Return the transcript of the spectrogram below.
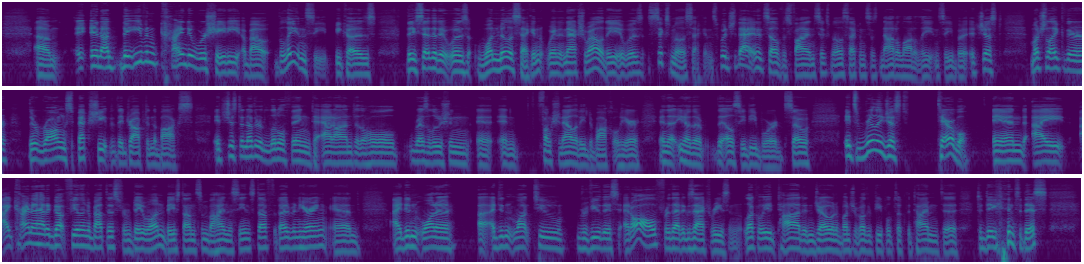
Um, and on, they even kind of were shady about the latency because they said that it was one millisecond when in actuality it was six milliseconds, which that in itself is fine. Six milliseconds is not a lot of latency, but it's just much like their their wrong spec sheet that they dropped in the box. It's just another little thing to add on to the whole resolution and, and functionality debacle here and the you know the the LCD board. So it's really just terrible and I I kind of had a gut feeling about this from day one based on some behind the scenes stuff that I'd been hearing, and I didn't want to uh, I didn't want to review this at all for that exact reason. Luckily, Todd and Joe and a bunch of other people took the time to to dig into this.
